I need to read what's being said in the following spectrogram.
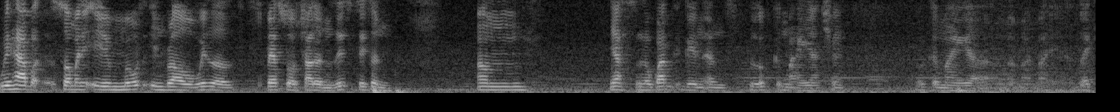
We have so many emotes in row with a special challenge this season. Um yes look at again and look at my uh, chain look at my uh my, my, my like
